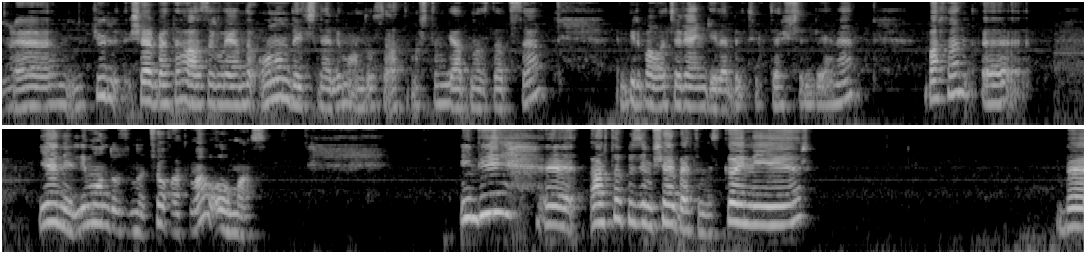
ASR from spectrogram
ə, gül şərbəti hazırlayanda onun da içinə limon duzu atmışdım, yadınızdadırsa. Bir balaca rəng elə bil tüktəşsin deyənə. Baxın, ə, yəni limon duzunu çox atmaq olmaz. İndi ə, artıq bizim şərbətimiz qaynayır və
